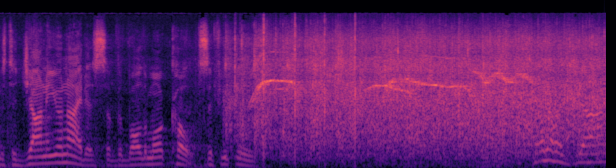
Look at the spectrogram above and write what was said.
Mr. Johnny Unitas of the Baltimore Colts, if you please. Hello, John.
